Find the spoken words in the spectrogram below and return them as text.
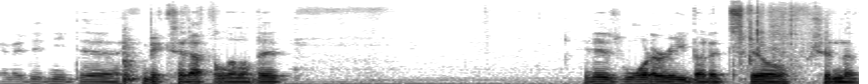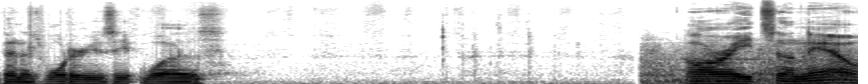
And I did need to mix it up a little bit. It is watery, but it still shouldn't have been as watery as it was. Alright, so now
